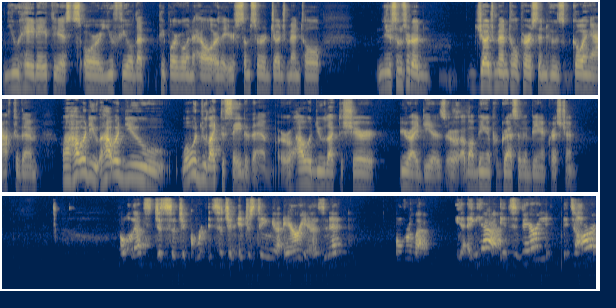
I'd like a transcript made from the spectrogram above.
you hate atheists, or you feel that people are going to hell, or that you're some sort of judgmental, you're some sort of judgmental person who's going after them. Well, how would you how would you what would you like to say to them, or how would you like to share your ideas or about being a progressive and being a Christian? Oh, that's just such a it's such an interesting uh, area, isn't it? Overlap. Yeah, yeah, it's very it's hard.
